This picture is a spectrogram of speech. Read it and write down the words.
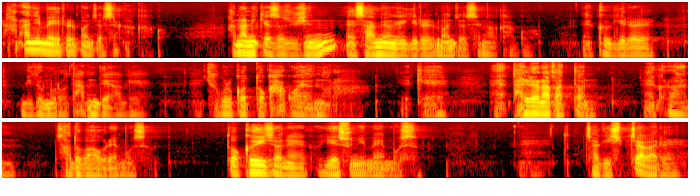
하나님의 일을 먼저 생각하고 하나님께서 주신 사명의 길을 먼저 생각하고 그 길을 믿음으로 담대하게 죽을 것도 각오하였노라 이렇게 달려나갔던 그러한 사도 바울의 모습 또 그 이전에 그 예수님의 모습 자기 십자가를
